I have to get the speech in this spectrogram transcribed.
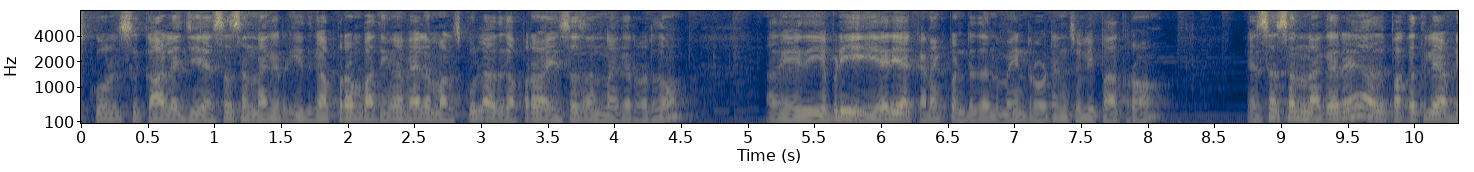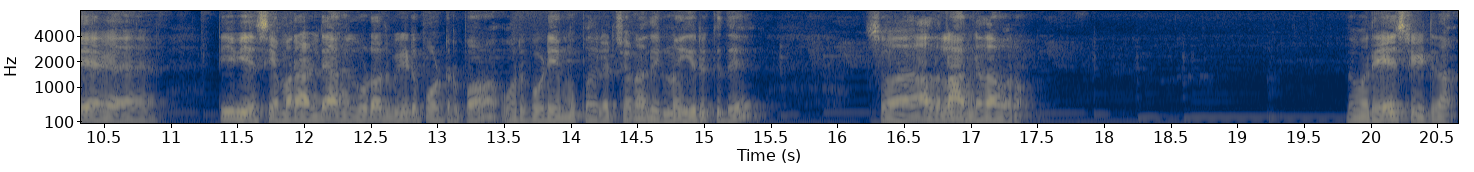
ஸ்கூல்ஸு காலேஜ் எஸ்எஸ்என் நகர். இதுக்கப்புறம் பார்த்தீங்கன்னா வேலம்மாள் ஸ்கூல் அதுக்கப்புறம் எஸ்எஸ்என் நகர் வருதும். அது இது எப்படி ஏரியா கனெக்ட் பண்ணுறது அந்த மெயின் ரோட்டுன்னு சொல்லி பார்க்குறோம். எஸ்எஸ்என் நகர் அது பக்கத்துலேயே அப்படியே டிவிஎஸ் எமரால்டு அங்கே கூட ஒரு வீடு போட்டிருப்போம். ஒரு கோடியே முப்பது லட்சம்னு அது இன்னும் இருக்குது. ஸோ அதெல்லாம் அங்கே தான் வரும். இந்த ஒரே ஸ்ட்ரீட் தான்.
